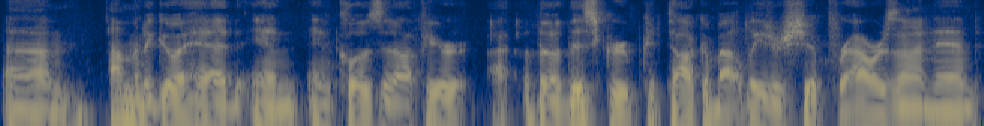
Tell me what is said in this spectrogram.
Um, I'm going to go ahead and and close it off here. Uh, though this group could talk about leadership for hours on end,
